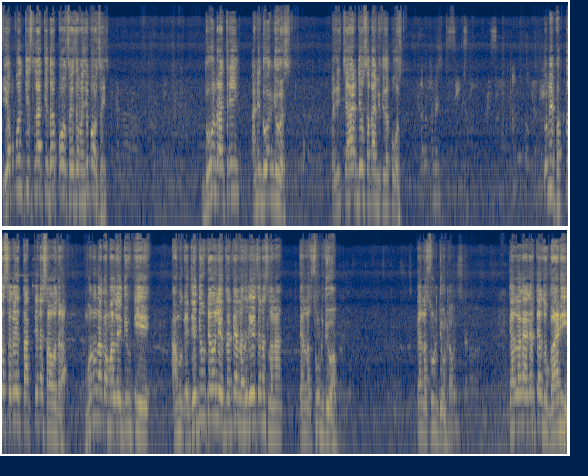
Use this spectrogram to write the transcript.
एकोणतीस ला तिथं पावसायचं म्हणजे पावसायचं. दोन रात्री आणि दोन दिवस. म्हणजे चार दिवसात आम्ही तिथं पोहोचतो. तुम्ही फक्त सगळे ताकदीनं सावध राहा. म्हणू नका मला ड्युटी आहे. अमुक आहे. जे ड्युटीवाले आहेत ना त्यांना जर यायचं नसलं ना त्यांना सूट देऊ आपण. त्यांना सूट देऊन टाकू. त्यांना काय करत्या जो गाडी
